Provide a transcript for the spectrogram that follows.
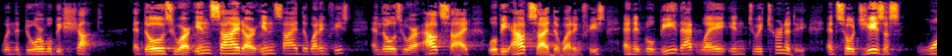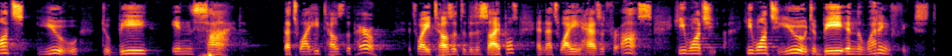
when the door will be shut and those who are inside are inside the wedding feast, and those who are outside will be outside the wedding feast, and it will be that way into eternity. And so Jesus wants you to be inside. That's why he tells the parable. That's why he tells it to the disciples, and that's why he has it for us. He wants, he wants you to be in the wedding feast,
